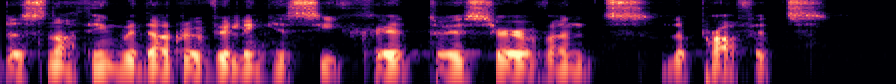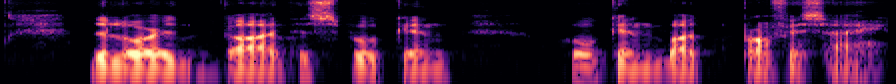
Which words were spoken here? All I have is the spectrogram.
does nothing without revealing his secret to his servants, the prophets. The Lord God has spoken, who can but prophesy?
